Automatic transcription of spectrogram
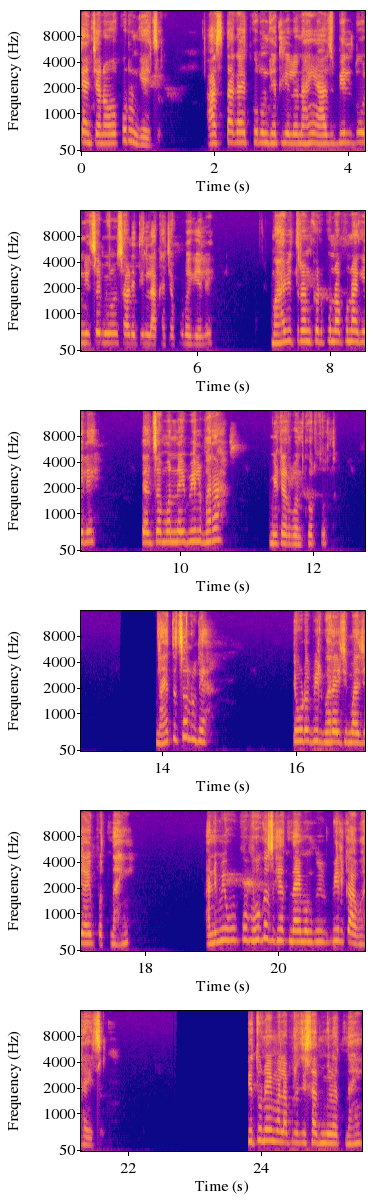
त्यांच्या नावावर करून घ्यायचं. आज तागायत करून घेतलेलं नाही आज बिल दोन्हीचं मिळून साडेतीन लाखाच्या पुढे गेले. महावितरणकडे पुन्हा पुन्हा गेले. त्यांचं म्हणणं आहे, बिल भरा मीटर बंद करतो. नाही तर चालू द्या. तेवढं बिल भरायची माझी ऐपत नाही. आणि मी उपभोगच घेत नाही मग मी बिल का भरायचं? तिथूनही मला प्रतिसाद मिळत नाही.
